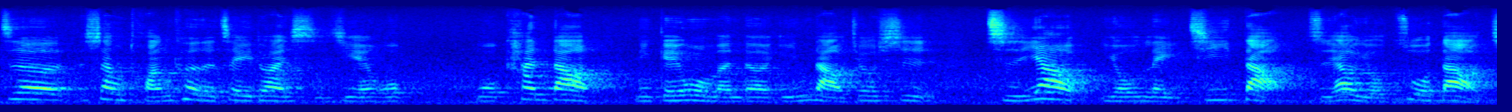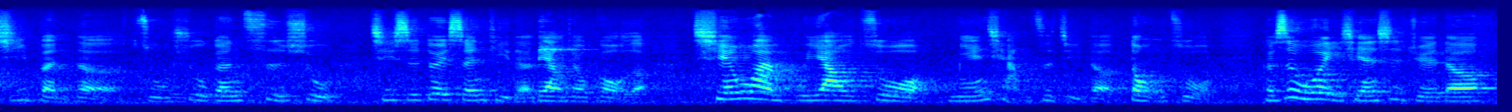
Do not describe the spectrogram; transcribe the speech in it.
这上团课的这一段时间，我我看到你给我们的引导就是。只要有累积到，只要有做到基本的组数跟次数，其实对身体的量就够了。千万不要做勉强自己的动作。可是我以前是觉得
